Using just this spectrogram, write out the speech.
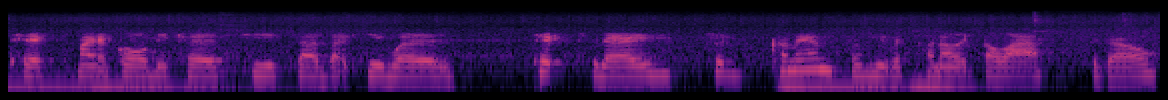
picked Michael because he said that he was picked today to come in, so he was kind of like the last to go.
